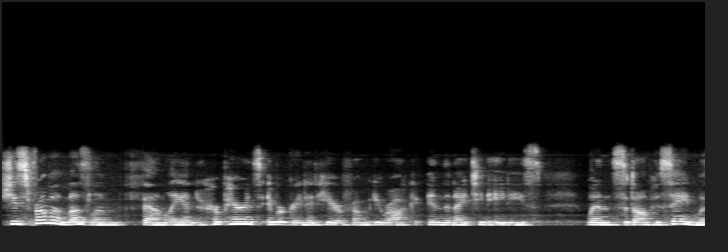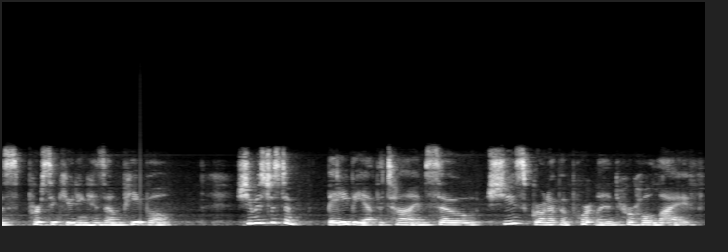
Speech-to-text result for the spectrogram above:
She's from a Muslim family, and her parents immigrated here from Iraq in the 1980s when Saddam Hussein was persecuting his own people. She was just a baby at the time, so she's grown up in Portland her whole life.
